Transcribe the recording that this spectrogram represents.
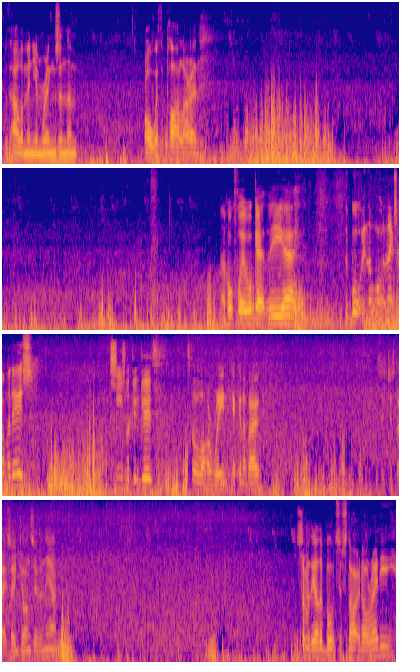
with aluminium rings in them. All with a parlour in. And hopefully we'll get the uh, the boat in the water the next couple of days. the sea's looking good. Still a lot of rain kicking about. Just outside John's over there. Some of the other boats have started already.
